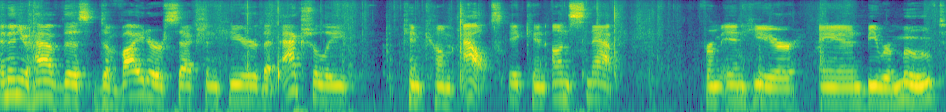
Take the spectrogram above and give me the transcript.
And then you have this divider section here that actually can come out. It can unsnap from in here and be removed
